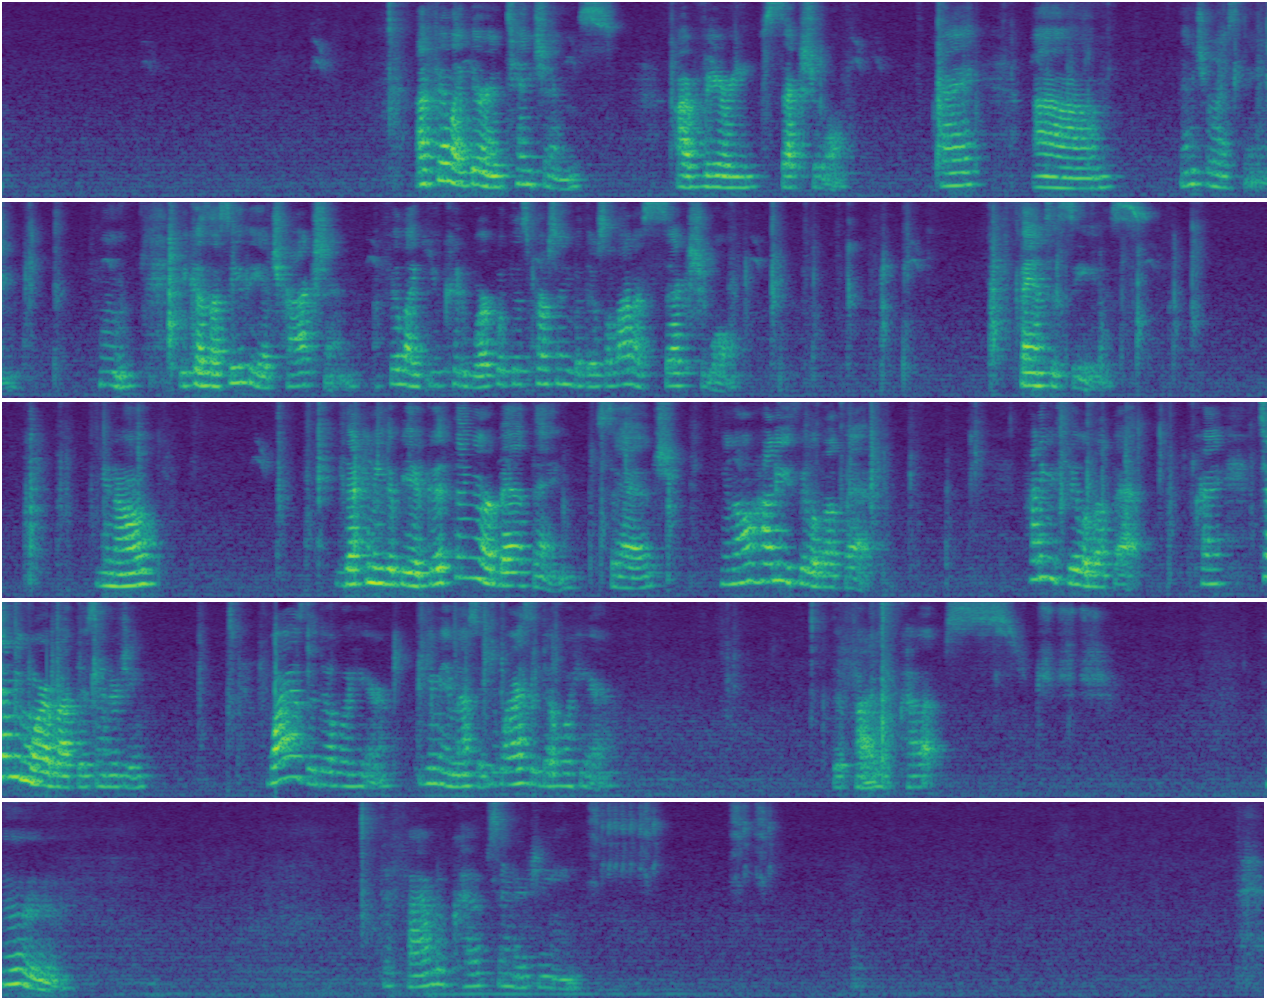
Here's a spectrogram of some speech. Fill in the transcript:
I feel like their intentions are very sexual. Okay? Um, interesting. Hmm. Because I see the attraction. I feel like you could work with this person, but there's a lot of sexual fantasies. You know? That can either be a good thing or a bad thing, Sag. You know, how do you feel about that? How do you feel about that? Okay? Tell me more about this energy. Why is the devil here? Give me a message. Why is the devil here? The Five of Cups. Hmm. The Five of Cups energy.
